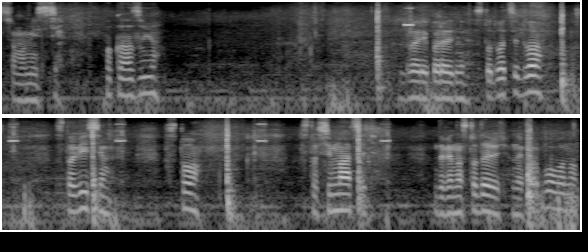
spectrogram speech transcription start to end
В цьому місці показую. Двері передні 122, 108, 100, 117, 99 не фарбовано.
